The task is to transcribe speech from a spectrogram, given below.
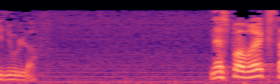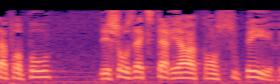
qui nous l'offre? N'est-ce pas vrai que c'est à propos des choses extérieures qu'on soupire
